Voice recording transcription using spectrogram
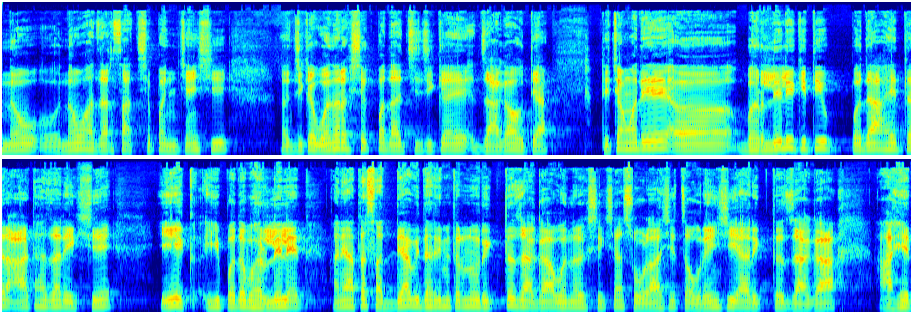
नऊ नऊ हजार सातशे पंच्याऐंशी जी काय वनरक्षक पदाची जी काय जागा होत्या. त्याच्यामध्ये भरलेली किती पदं आहेत? तर आठ हजार एकशे एक ही पदं भरलेली आहेत. आणि आता सध्या विद्यार्थी मित्रांनो रिक्त जागा वनरक्षकच्या सोळाशे चौऱ्याऐंशी या रिक्त जागा आहेत.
